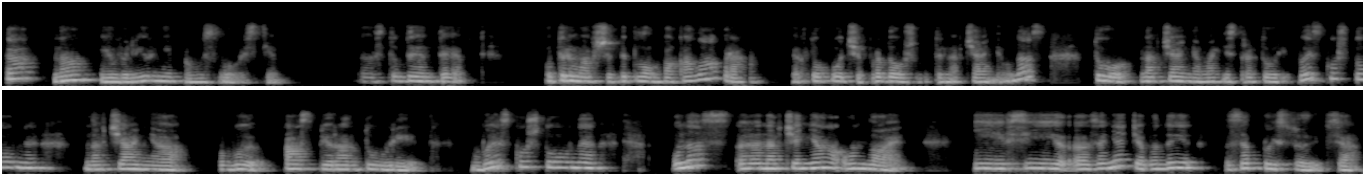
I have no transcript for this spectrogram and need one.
та на ювелірній промисловості. Е, Студенти, отримавши диплом бакалавра, е, хто хоче продовжувати навчання у нас, то навчання в магістратурі безкоштовне, навчання в аспірантурі безкоштовне. У нас е, навчання онлайн, і всі е, заняття вони записуються.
